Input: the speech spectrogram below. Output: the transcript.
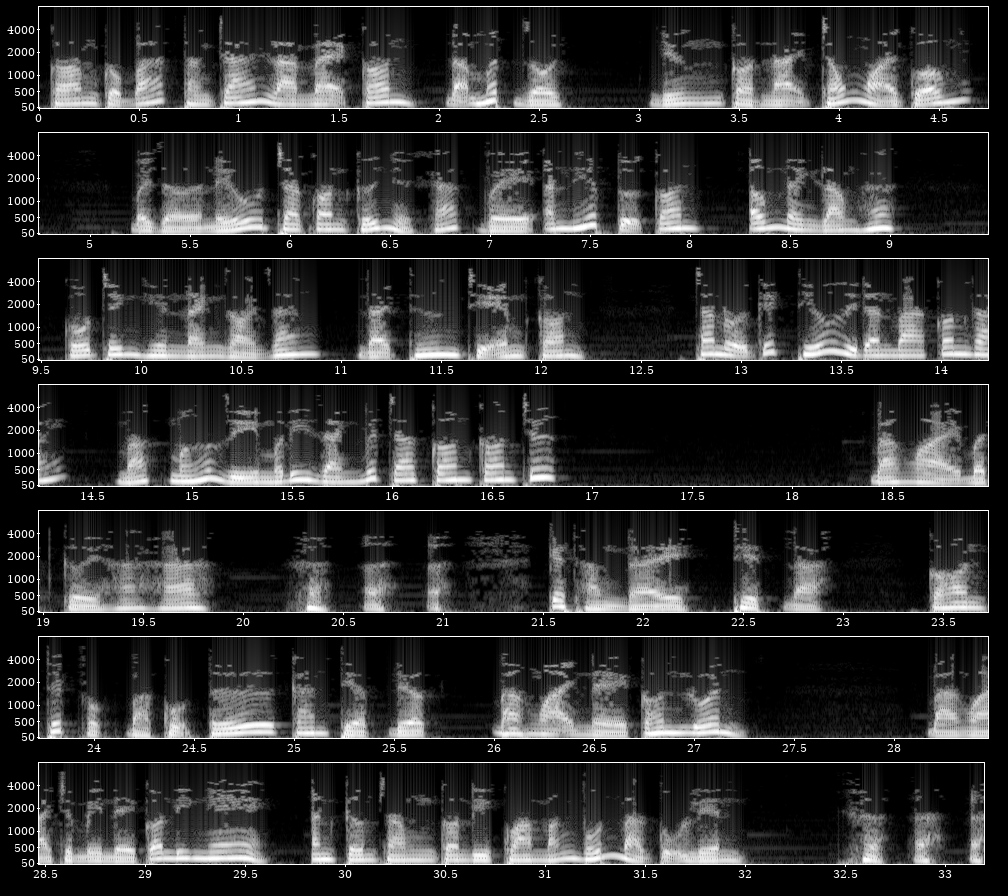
Con của bác thằng trai là mẹ con, đã mất rồi. Nhưng còn lại cháu ngoại của ông ấy. Bây giờ nếu cha con cưới người khác về ăn hiếp tụi con, ông đành lòng ha? Cô Trinh hiền lành giỏi giang, đại thương chị em con. Cha nội kích thiếu gì đàn bà con gái, mắc mớ gì mà đi giành với cha con con chứ? Bà ngoại bật cười ha ha. Cái thằng này, thiệt là, con thuyết phục bà cụ tứ can thiệp được, bà ngoại nể con luôn. Bà ngoại chuẩn bị nể con đi nghe, ăn cơm xong con đi qua mắng vốn bà cụ liền.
